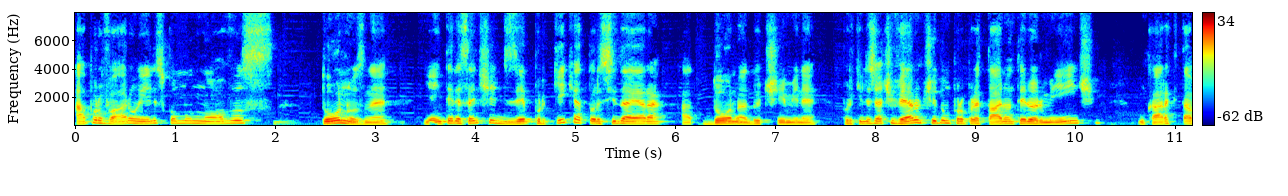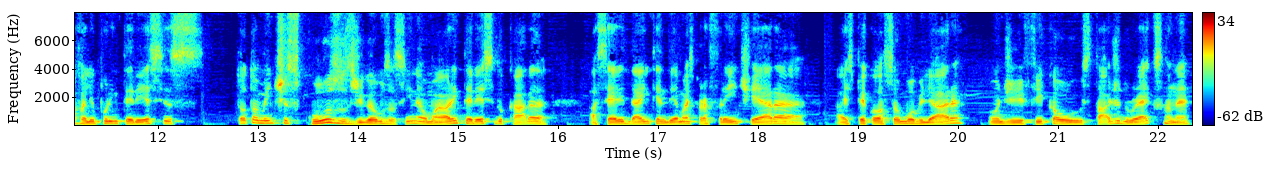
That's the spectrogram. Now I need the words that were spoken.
aprovaram eles como novos donos, né? E é interessante dizer por que, que a torcida era a dona do time, né? Porque eles já tiveram tido um proprietário anteriormente, um cara que estava ali por interesses totalmente escusos, digamos assim, né? O maior interesse do cara, a série dá a entender mais para frente, era a especulação imobiliária, onde fica o estádio do Wrexham, né?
